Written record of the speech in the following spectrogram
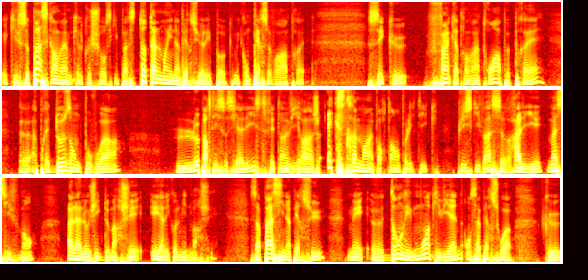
et qu'il se passe quand même quelque chose qui passe totalement inaperçu à l'époque, mais qu'on percevra après. C'est que fin 83 à peu près, euh, après deux ans de pouvoir, le Parti socialiste fait un virage extrêmement important en politique, puisqu'il va se rallier massivement à la logique de marché et à l'économie de marché. Ça passe inaperçu, mais euh, dans les mois qui viennent, on s'aperçoit que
